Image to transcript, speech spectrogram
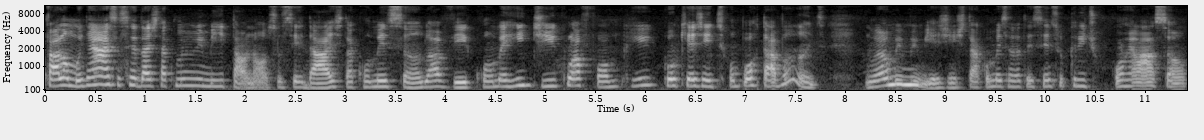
falam muito, ah, a sociedade tá com mimimi e tal. Não, a sociedade tá começando a ver como é ridículo a forma que, com que a gente se comportava antes. Não é o mimimi, a gente tá começando a ter senso crítico com relação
